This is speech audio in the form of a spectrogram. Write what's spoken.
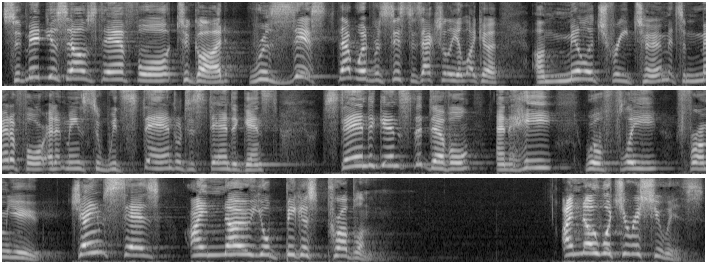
Submit yourselves, therefore, to God. Resist. That word resist is actually like a, a military term, it's a metaphor, and it means to withstand or to stand against. Stand against the devil, and he will flee from you. James says, I know your biggest problem. I know what your issue is.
